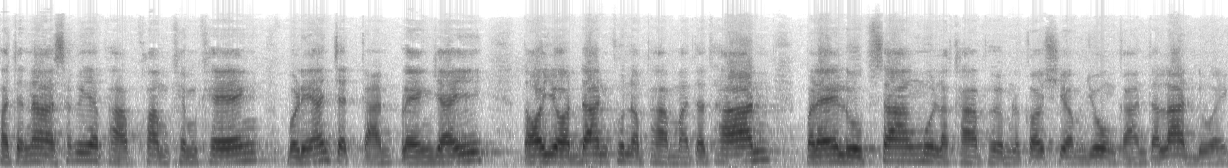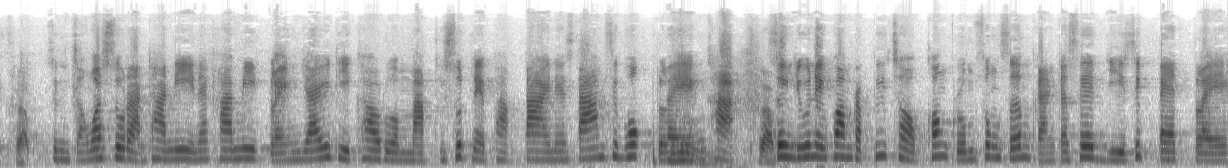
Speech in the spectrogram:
พัฒนาศักยภาพความเข้มแข็งบริหารจัดการแปลงใหญ่ต่อยอดด้านคุณภาพมาตรฐาน แปรรูปสร้างมูลค่าเพิ่ม และก็เชื่อมโยงการตลาดด้วยครับ ซึ่งจังหวัดสุราษฎร์ธานีนะคะมีแปลงใหญ่ที่เข้ารวมมากที่สุดในภาคใต้ใน 36 แปลงค่ะครับซึ่งอยู่ในความรับผิดชอบของกรมส่งเสริมการเกษตร 28 แปลง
